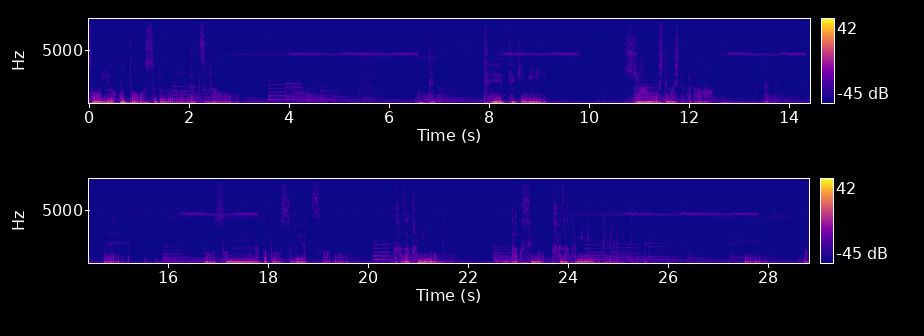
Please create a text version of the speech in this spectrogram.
そういうことをするやつらを、的に批判をしてましたから、えーもうそんなことをするやつはもう風上にも置けない。学生の風上にも置けないって言って、えー、真っ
